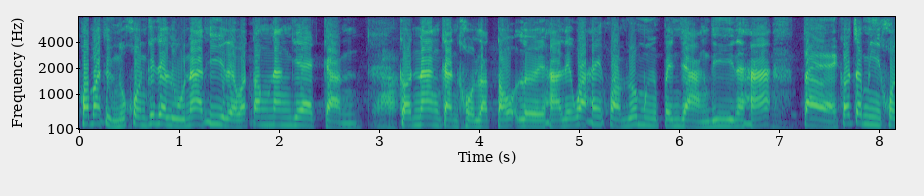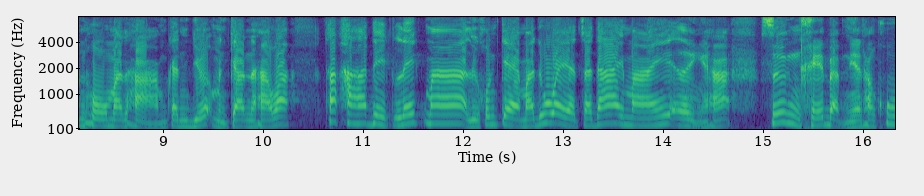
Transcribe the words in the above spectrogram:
พอมาถึงทุกคนก็จะรู้หน้าที่เลยว่าต้องนั่งแยกกันจ้ะก็นั่งกันคนละโต๊ะเลยฮะเรียกว่าให้ความร่วมมือเป็นอย่างดีนะฮะแต่ก็จะมีคนโทรมาถามกันเยอะเหมือนกันนะฮะว่า ถ้าพาเด็กเล็กมาหรือคนแก่มาด้วยอะจะได้ไหมอะไรอย่างเงี้ยฮะซึ่งเคสแบบเนี้ยทั้งคู่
